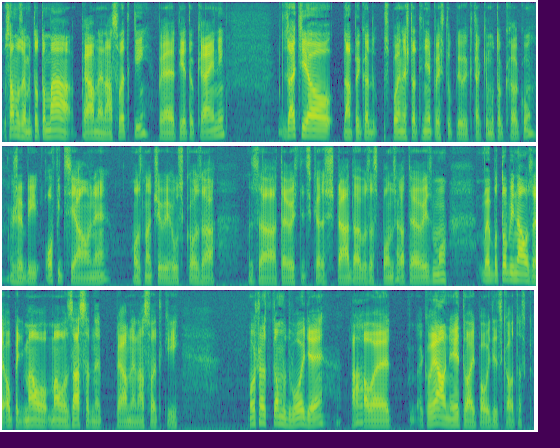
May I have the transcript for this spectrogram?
samozrejme, toto má právne následky pre tieto krajiny. Zatiaľ napríklad Spojené štáty nepristúpili k takémuto kroku, že by oficiálne označili Rusko za, za teroristický štát alebo za sponzora terorizmu, lebo to by naozaj opäť malo, malo zásadné právne následky. Možno k tomu dôjde, ale ako reálne je to aj politická otázka.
